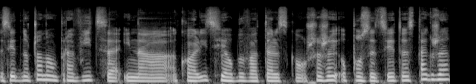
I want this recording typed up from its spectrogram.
Zjednoczoną Zjednoczoną Prawicę i na Koalicję Obywatelską, szerzej opozycję, to jest także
